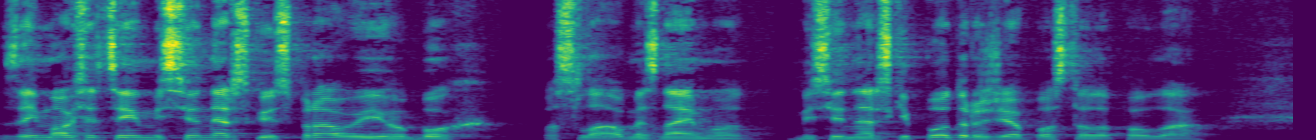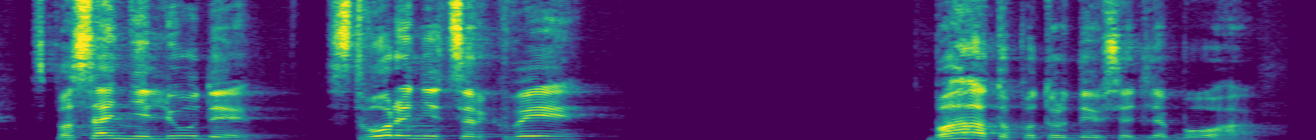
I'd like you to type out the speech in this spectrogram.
займався цією місіонерською справою, його Бог послав, ми знаємо місіонерські подорожі апостола Павла, спасенні люди, створені церкви. Багато потрудився для Бога.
